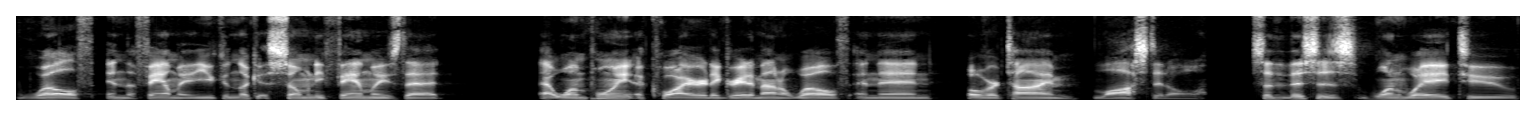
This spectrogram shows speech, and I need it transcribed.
wealth in the family. You can look at so many families that at one point acquired a great amount of wealth and then over time lost it all. So this is one way to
